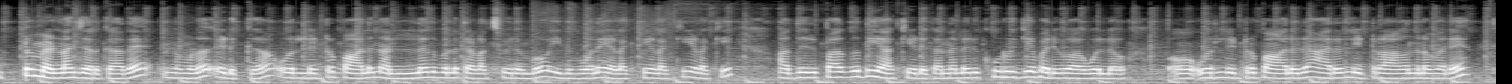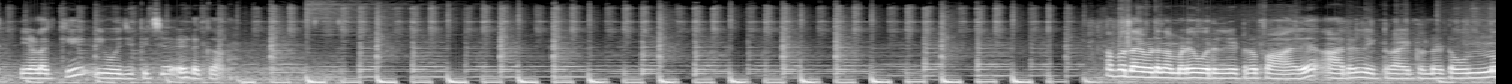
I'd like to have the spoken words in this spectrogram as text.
ഒട്ടും വെള്ളം ചേർക്കാതെ നമ്മൾ എടുക്കുക. ഒരു ലിറ്റർ പാൽ നല്ലതുപോലെ തിളച്ച് വരുമ്പോൾ ഇതുപോലെ ഇളക്കി ഇളക്കി ഇളക്കി അതൊരു പകുതിയാക്കി എടുക്കുക നല്ലൊരു കുറുകിയ പരുവാകുമല്ലോ. ഒരു ലിറ്റർ പാലൊരു അര ലിറ്റർ ആകുന്നിടം വരെ ഇളക്കി യോജിപ്പിച്ച് എടുക്കുക. അപ്പോൾ ഇതാ ഇവിടെ നമ്മുടെ ഒരു ലിറ്റർ പാൽ അര ലിറ്റർ ആയിട്ടുണ്ട് കേട്ടോ. ഒന്ന്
